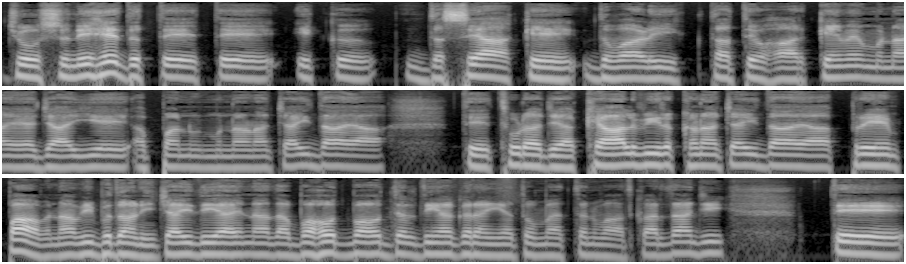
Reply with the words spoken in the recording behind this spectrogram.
ਜੋ ਸੁਨੇਹੇ ਦਿੱਤੇ ਤੇ ਇੱਕ ਦੱਸਿਆ ਕਿ ਦੀਵਾਲੀ ਦਾ ਤਿਉਹਾਰ ਕਿਵੇਂ ਮਨਾਇਆ ਜਾਈਏ, ਆਪਾਂ ਨੂੰ ਮਨਾਉਣਾ ਚਾਹੀਦਾ ਆ ਤੇ ਥੋੜਾ ਜਿਹਾ ਖਿਆਲ ਵੀ ਰੱਖਣਾ ਚਾਹੀਦਾ ਆ, ਪ੍ਰੇਮ ਭਾਵਨਾ ਵੀ ਵਧਾਉਣੀ ਚਾਹੀਦੀ ਆ ਇਹਨਾਂ ਦਾ। ਬਹੁਤ ਬਹੁਤ ਦਿਲ ਦੀਆਂ ਗਹਿਰਾਈਆਂ ਤੋਂ ਮੈਂ ਧੰਨਵਾਦ ਕਰਦਾ ਜੀ। ਤੇ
